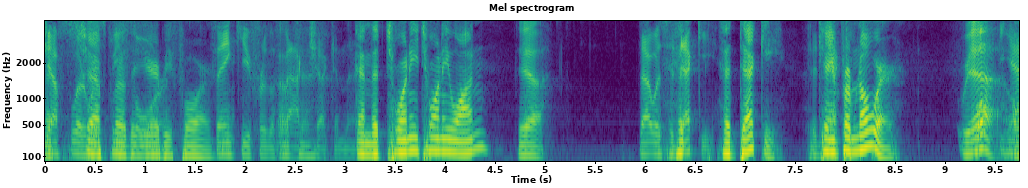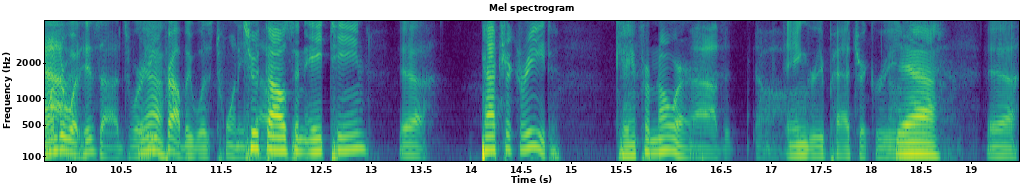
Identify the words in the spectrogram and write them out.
that's Scheffler, was Scheffler the year before, Thank you for the fact checking there. and the 2021 Yeah, that was Hideki. Hideki He came from nowhere. yeah. Well, I wonder what his odds were. Yeah. He probably was twenty. 2018 Yeah, Patrick Reed came from nowhere. Uh, the, oh. angry Patrick Reed. yeah, yeah.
